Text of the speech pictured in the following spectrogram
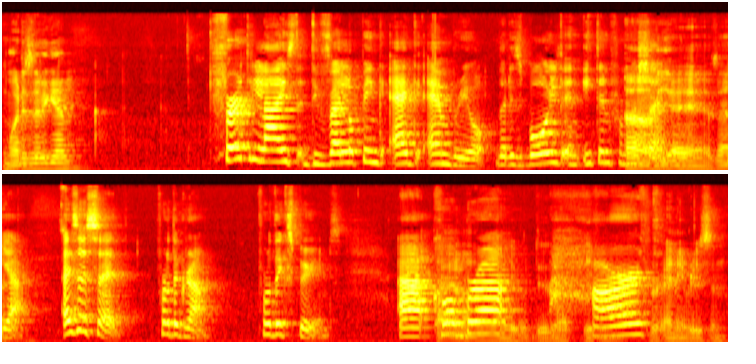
What is it again? fertilized developing egg embryo that is boiled and eaten from the Oh, shell. yeah, yeah. That? Yeah. As I said, for the gram, for the experience. Uh, I don't know why cobra. would do heart. for any reason.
